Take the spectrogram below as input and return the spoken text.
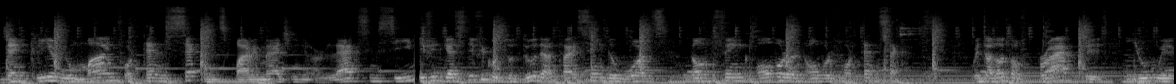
Then clear your mind for 10 seconds by imagining a relaxing scene. If it gets difficult to do that, try saying the words don't think over and over for 10 seconds. With a lot of practice, you will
